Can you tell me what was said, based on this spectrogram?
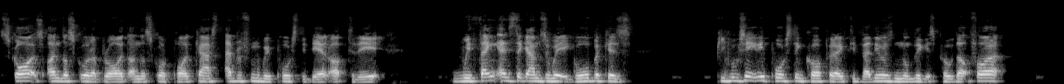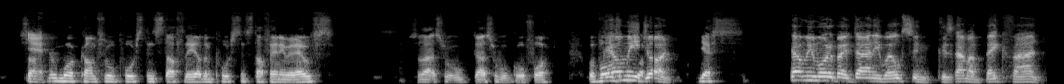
Scots underscore abroad underscore podcast. Everything will be posted there up to date. We think Instagram's the way to go because people seem to be posting copyrighted videos and nobody gets pulled up for it. So I feel more comfortable posting stuff there than posting stuff anywhere else. So that's what we'll, that's what we'll go for. We've Tell also me, got- John. yes, Tell me more about Danny Wilson because I'm a big fan.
